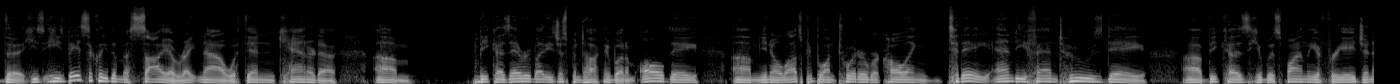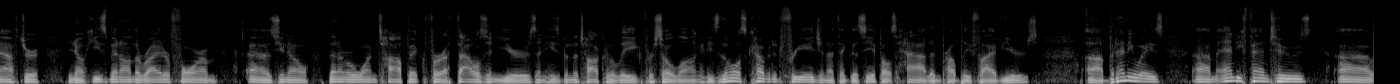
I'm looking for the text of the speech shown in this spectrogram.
the he's he's basically the messiah right now within Canada. Um, because everybody's just been talking about him all day. Um, you know, lots of people on Twitter were calling today Andy Fantuz Day uh, because he was finally a free agent after you know he's been on the Rider Forum as you know the number one topic for a thousand years, and he's been the talk of the league for so long, and he's the most coveted free agent I think the CFL's had in probably five years. Uh, but anyways, um, Andy Fantuz, uh,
